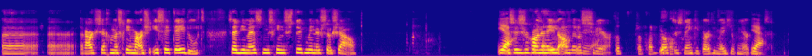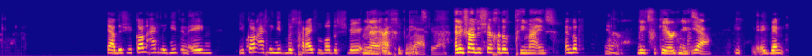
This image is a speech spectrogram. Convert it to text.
eh, raar zeggen misschien. Maar als je ICT doet, zijn die mensen misschien een stuk minder sociaal. ja. Dus is er gewoon een hele andere ja. sfeer. Dat, dat heb Dat is denk ik waar het een beetje op neerkomt. Ja. Ja, dus je kan eigenlijk niet in één... Je kan eigenlijk niet beschrijven wat de sfeer is. Nee, eigenlijk niet. KVA. En ik zou dus zeggen dat het prima is. En dat, Niet verkeerd, niet. ja, ik denk,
